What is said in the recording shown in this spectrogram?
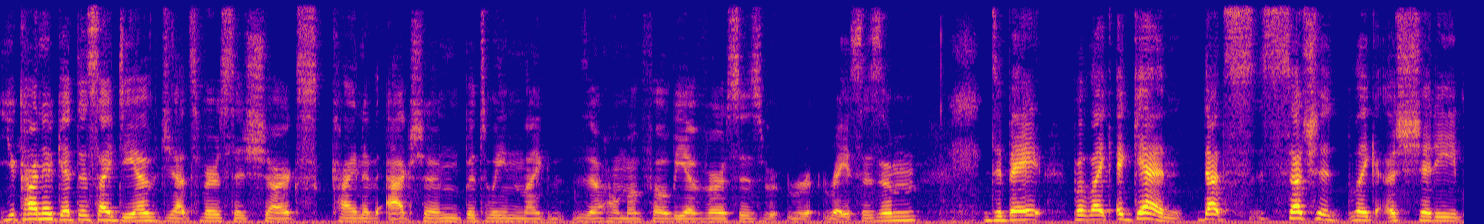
you kind of get this idea of jets versus sharks kind of action between like the homophobia versus r- r- racism debate but like again that's such a like a shitty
